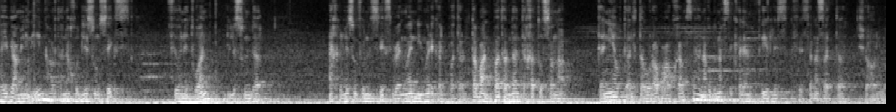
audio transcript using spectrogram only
حبايبي عاملين إيه؟ النهارده هناخد lesson 6 في unit 1 ال lesson ده آخر lesson في unit 6 بعنوان numerical pattern طبعا ال pattern ده انت خدته في سنة تانية وتالتة ورابعة وخمسة هناخده نفس الكلام في في سنة ستة إن شاء الله.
